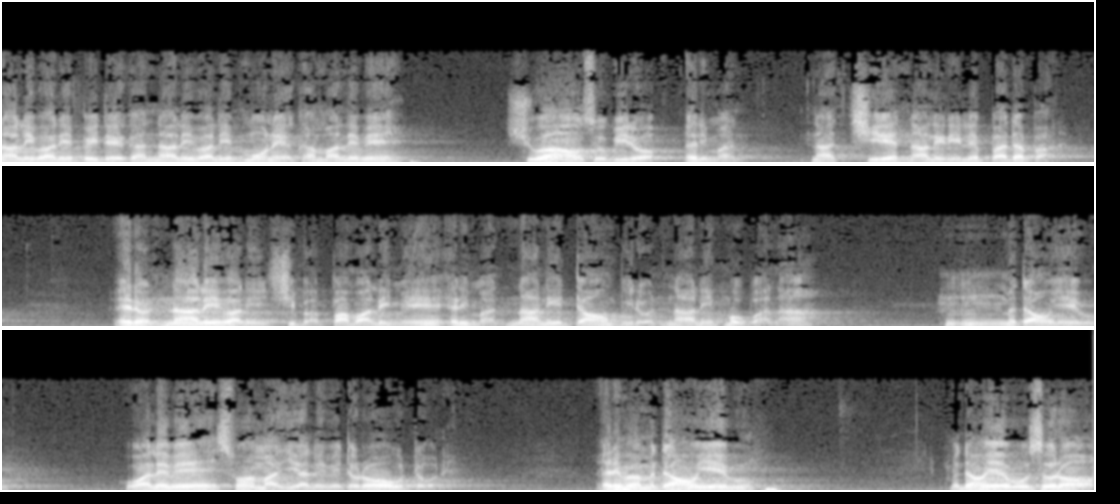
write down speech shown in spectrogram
နှာလေးပါလေးပိတ်တဲ့အခါနှာလေးပါလေးမှုန်းတဲ့အခါမှာလည်းပဲရှူအောင်ဆိုပြီးတော့အဲ့ဒီမှာနှာချီတဲ့နှာလေးတွေလည်းပါတတ်ပါတယ်အဲ့တော့နှာလေးပါလေးရှိပါပါပါလိမ့်မယ်အဲ့ဒီမှာနှာလေးတောင်းပြီးတော့နှာလေးမှုတ်ပါလားဟွန်းမတောင်းရဘူးဟိုကလည်းပဲဆွမ်းမကြီးကလည်းပဲတော်တော်ကိုတော်တယ် အဲ့ဒီမှာမတောင်းရဘူးမတောင်းရဘူးဆိုတော့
